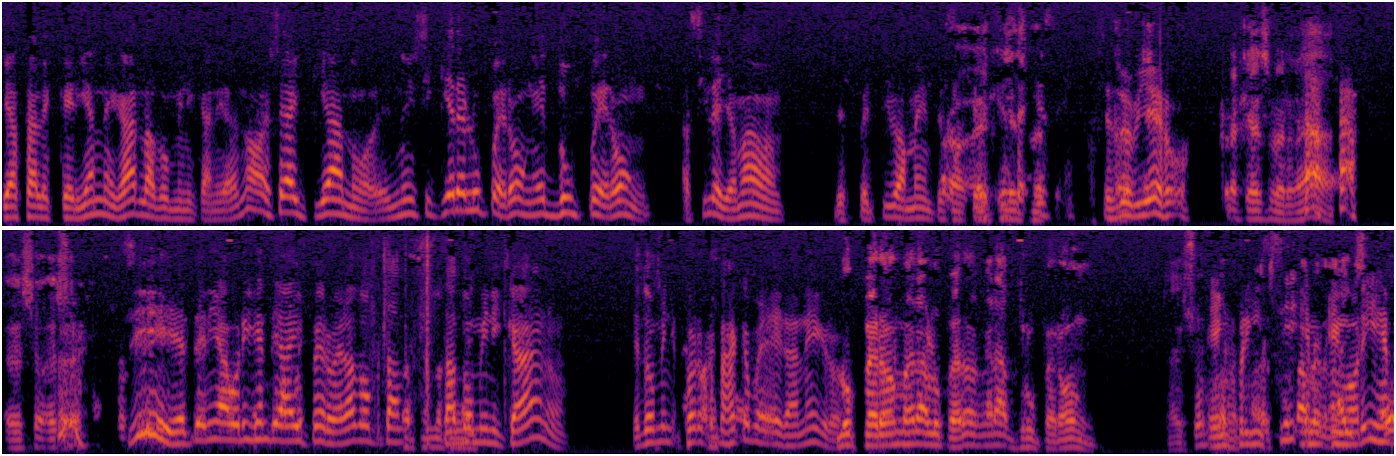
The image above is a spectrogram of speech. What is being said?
que hasta le querían negar la dominicanidad. No, ese haitiano, ni siquiera es Luperón, es Duperón, así le llamaban despectivamente. Es que es, ese, eso es viejo. Creo que es verdad. Eso, eso. Sí, él tenía origen de ahí, pero era do, tan, tan, dominicano. Es pero pasa que era negro. Luperón no era Luperón, era Druperón. Eso es en, en, en origen,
